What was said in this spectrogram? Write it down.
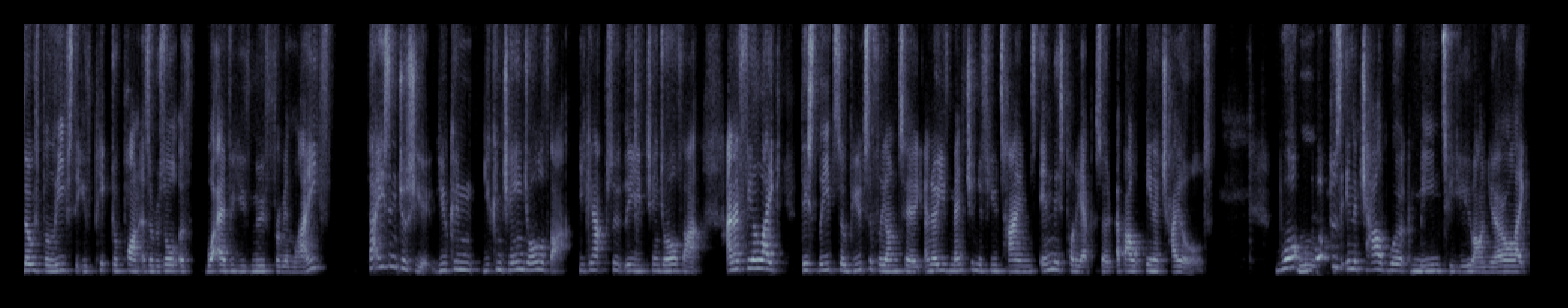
those beliefs that you've picked up on as a result of whatever you've moved through in life that isn't just you. You can you can change all of that. You can absolutely change all of that. And i feel like this leads so beautifully onto i know you've mentioned a few times in this poddy episode about inner child. What mm. what does inner child work mean to you anya? Or like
